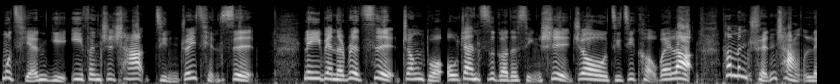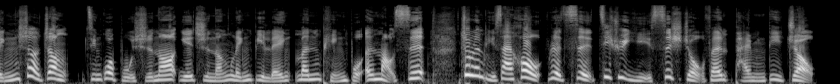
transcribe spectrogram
目前以一分之差紧追前四。另一边的热刺争夺欧战资格的形势就岌岌可危了。他们全场零射正，经过补时呢，也只能零比零闷平伯恩茅斯。这轮比赛后，热刺继续以四十九分排名第九。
